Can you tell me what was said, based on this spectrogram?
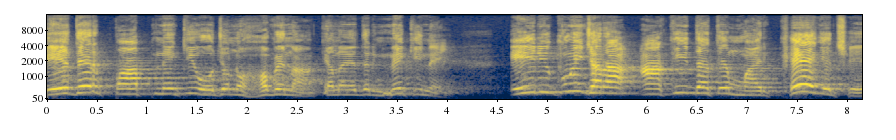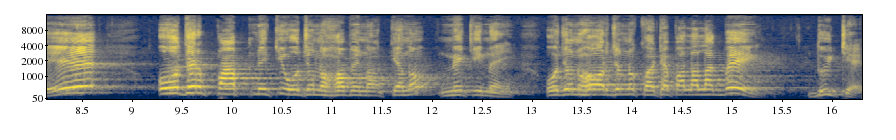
এদের পাপ নেকি ওজন হবে না, কেন এদের নেকি নেই? এইরকমই যারা আঁকি আকিদাতে মায়ের খেয়ে গেছে, ওদের পাপ নেকি ওজন হবে না, কেন নেকি নেই? ওজন হওয়ার জন্য কয়টা পাল্লা লাগবে? দুইটে।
